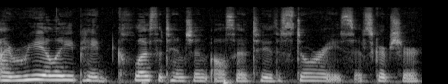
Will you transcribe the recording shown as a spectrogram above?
I really paid close attention also to the stories of scripture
